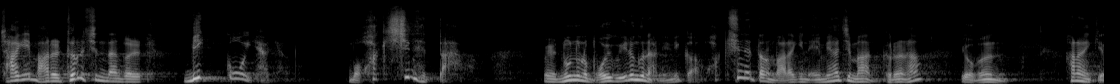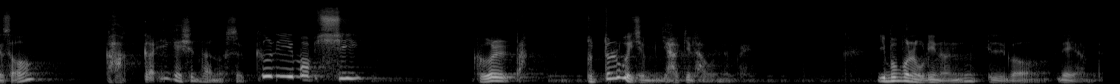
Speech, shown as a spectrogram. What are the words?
자기 말을 들으신다는 걸 믿고 이야기하는 거예요. 뭐 확신했다. 왜 눈으로 보이고 이런 건 아니니까 확신했다는 말하기는 애매하지만 그러나 욥은 하나님께서 가까이 계신다는 것을 끊임없이 그걸 딱 붙들고 지금 이야기를 하고 있는 거예요. 이 부분을 우리는 읽어내야 합니다.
